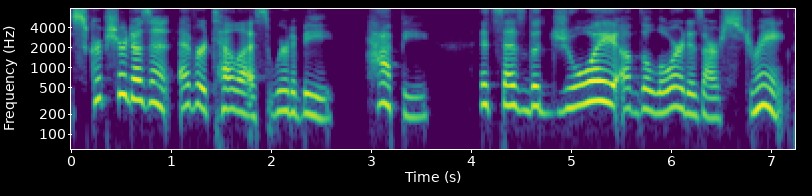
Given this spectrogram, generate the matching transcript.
scripture doesn't ever tell us where to be happy. It says, The joy of the Lord is our strength.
